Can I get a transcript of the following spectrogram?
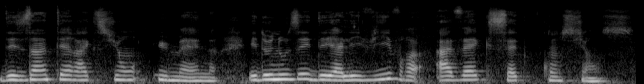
des interactions humaines et de nous aider à les vivre avec cette conscience.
